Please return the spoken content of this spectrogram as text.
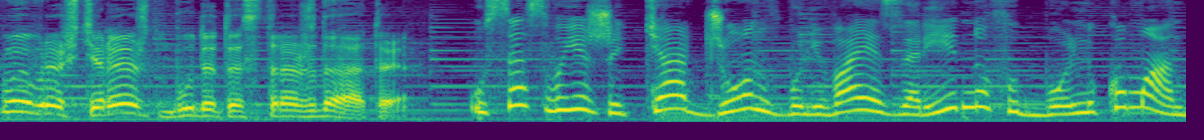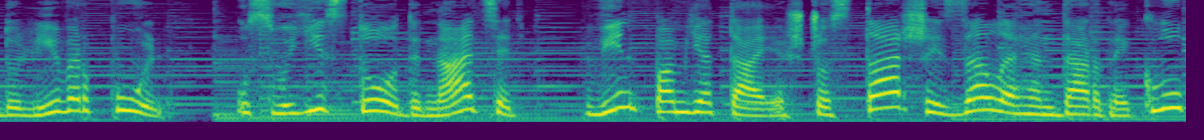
ви врешті-решт будете страждати. Усе своє життя Джон вболіває за рідну футбольну команду Ліверпуль. У свої 111 він пам'ятає, що старший за легендарний клуб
